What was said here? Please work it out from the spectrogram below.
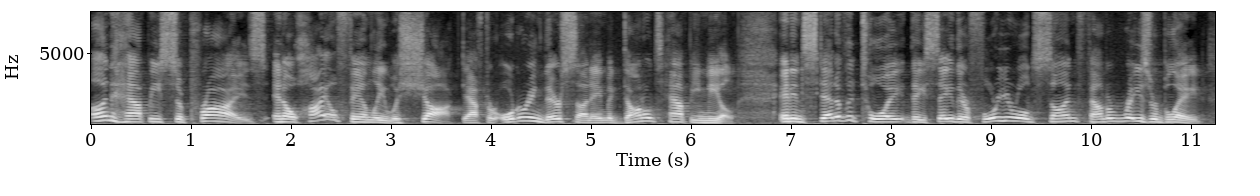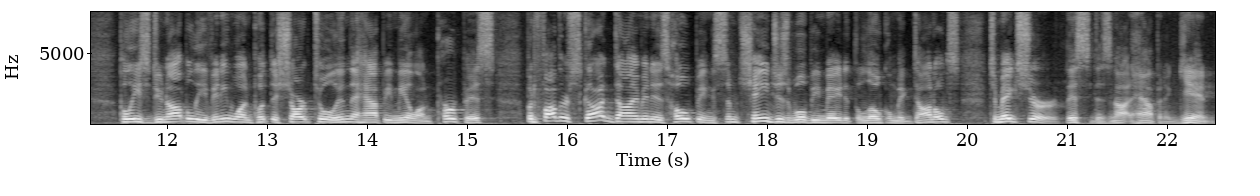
unhappy surprise. An Ohio family was shocked after ordering their son a McDonald's Happy Meal. And instead of a toy, they say their four year old son found a razor blade. Police do not believe anyone put the sharp tool in the Happy Meal on purpose, but Father Scott Diamond is hoping some changes will be made at the local McDonald's to make sure this does not happen again.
